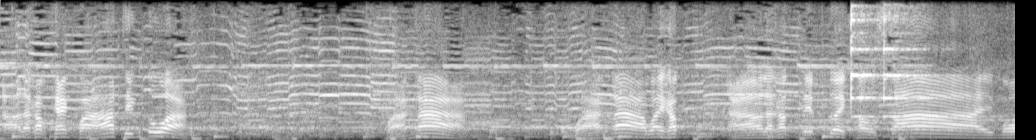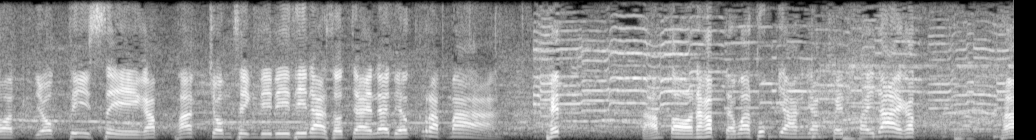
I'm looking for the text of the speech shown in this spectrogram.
เอาละครับแข้งขวาถึงตัว ขวางหน้า ขวางหน้าไว้ครับ เอาละครับเด็บด้วยเข่าซ้าย หมดยกทีสี่ 4 ครับ พักชมสิ่งดีๆที่น่าสนใจแล้วเดี๋ยวกลับมา เพชรตามต่อนะครับ แต่ว่าทุกอย่างยังเป็นไปได้ครับ ถ้า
